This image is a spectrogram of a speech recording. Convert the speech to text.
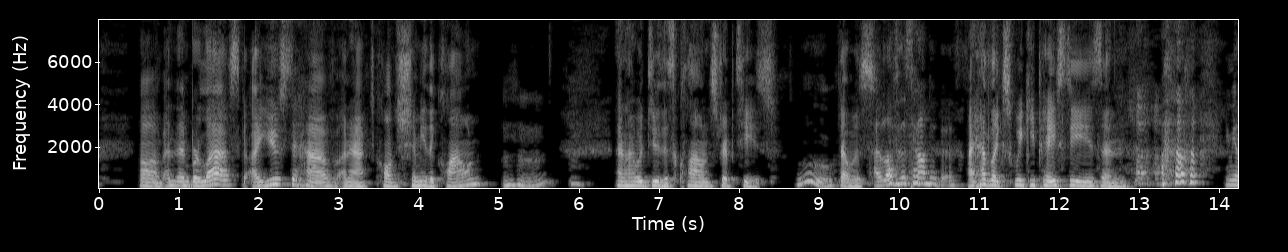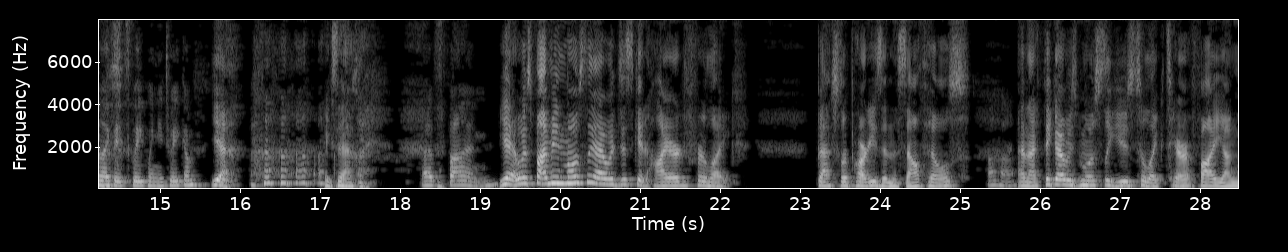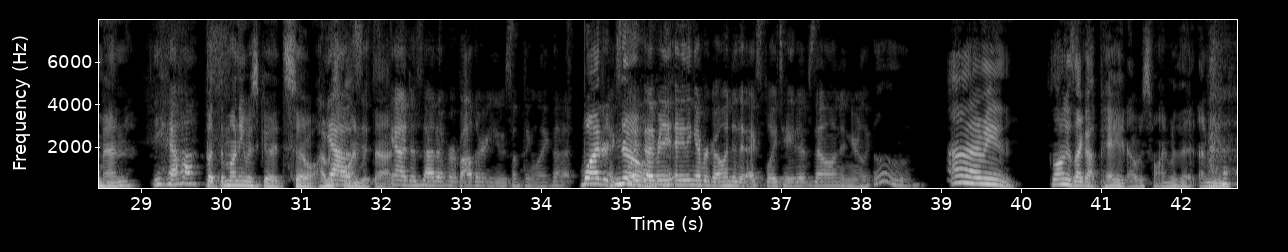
Um, and then burlesque, I used to have an act called Shimmy the Clown, Mm-hmm. And I would do this clown strip tease. Ooh, That was I love the sound of this. I had like squeaky pasties and You mean like they squeak when you tweak them? Yeah, exactly. That's fun. Yeah, it was fun. I mean, mostly I would just get hired for like bachelor parties in the South Hills. Uh-huh. And I think I was mostly used to like terrify young men, Yeah. but the money was good. So I was yeah, fine it's- with that. Yeah, does that ever bother you? Something like that? Well, I didn't know. anything ever go into the exploitative zone and you're like, oh. I mean, as long as I got paid, I was fine with it. I mean,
